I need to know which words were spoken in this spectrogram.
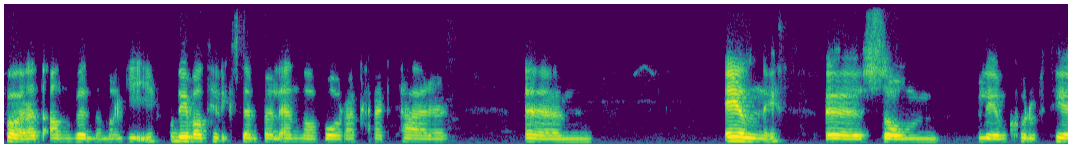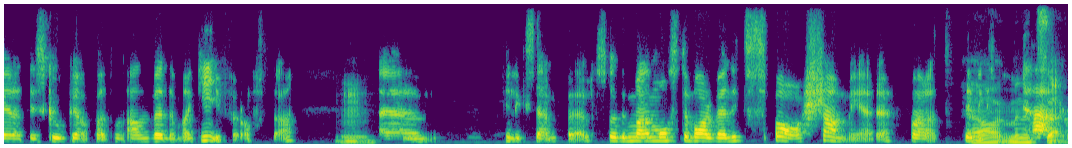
för att använda magi. Och det var till exempel en av våra karaktärer, um, Elnith, som blev korrupterad i skuggan för att hon använde magi för ofta. Mm. Um, till exempel. Så man måste vara väldigt sparsam med det för att det Ja, liksom men exakt.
